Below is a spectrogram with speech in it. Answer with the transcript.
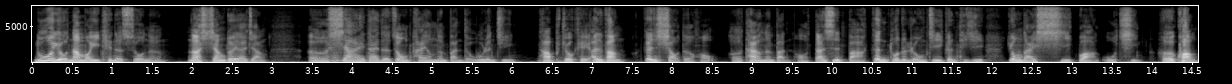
如果有那么一天的时候呢，那相对来讲。呃，下一代的这种太阳能板的无人机，它不就可以安放更小的哈呃太阳能板哦？但是把更多的容积跟体积用来吸挂武器，何况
